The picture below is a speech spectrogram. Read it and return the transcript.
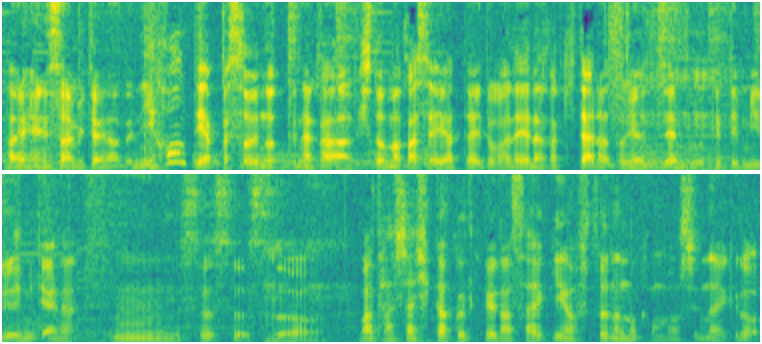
大変さみたいなので日本ってやっぱそういうのってなんか人任せやったりとかねなんか来たらとりあえず全部受けてみるみたいな、う、うん、そうそうそう、まあ他社比較っていうのは最近は普通なのかもしれないけど、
